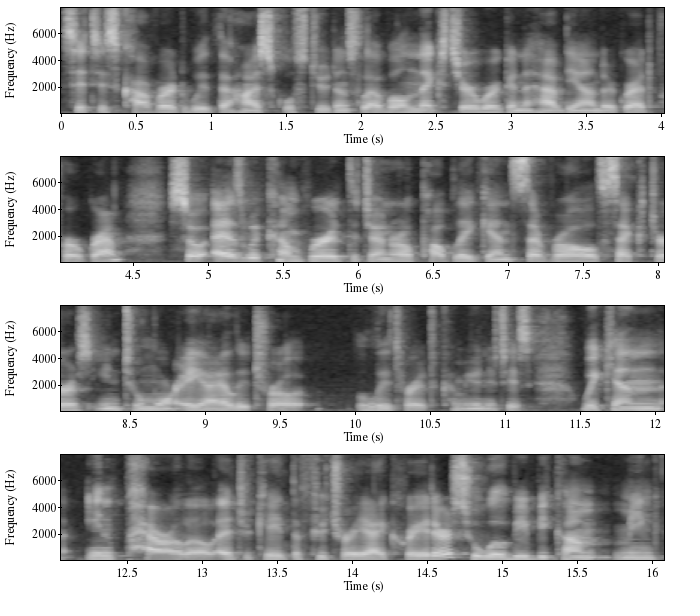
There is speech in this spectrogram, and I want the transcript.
cities covered with the high school students level. Next year, we're going to have the undergrad program. So as we convert the general public and several sectors into more AI literate literate communities. We can, in parallel, educate the future AI creators who will be becoming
